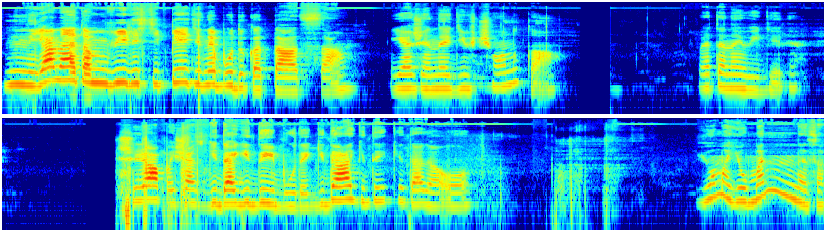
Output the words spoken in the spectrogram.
Я на этом велосипеде не буду кататься. Я же не девчонка. Вы это не видели. Шляпа сейчас гида-гиды будет. Гида-гиды, гида-да, о. Ё-моё, у мене за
